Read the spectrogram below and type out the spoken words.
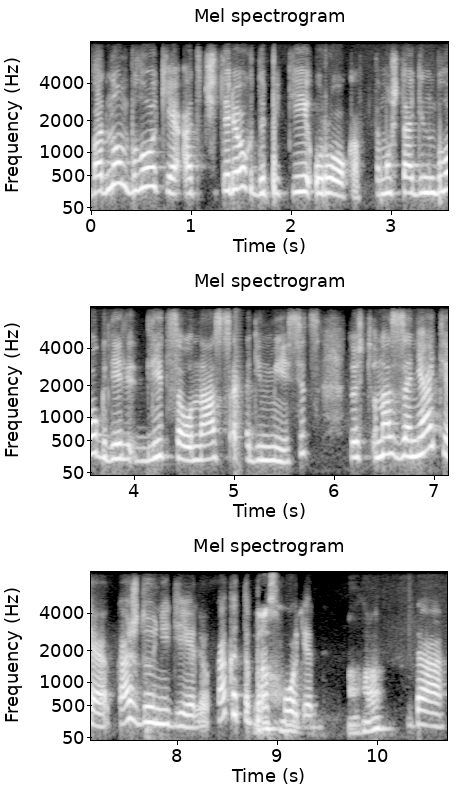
В одном блоке от 4 до 5 уроков, потому что один блок длится у нас один месяц. То есть у нас занятия каждую неделю. Как это раз проходит? Ага. Да.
